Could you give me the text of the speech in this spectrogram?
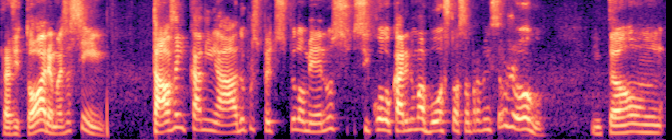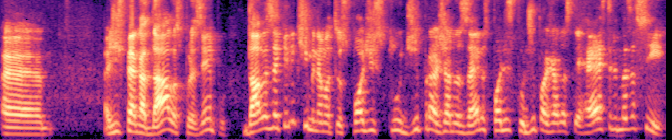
para vitória, mas assim, tava encaminhado para os Patriots pelo menos se colocarem numa boa situação para vencer o jogo. Então, é, a gente pega Dallas, por exemplo. Dallas é aquele time, né, Matheus? Pode explodir para jadas aéreas, pode explodir para jadas terrestres, mas assim,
